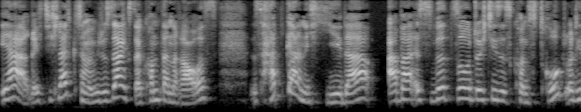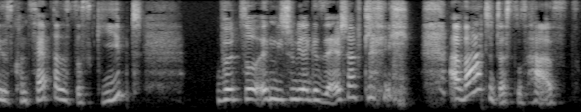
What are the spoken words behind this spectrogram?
ja, richtig leid getan. Aber wie du sagst, da kommt dann raus, es hat gar nicht jeder, aber es wird so durch dieses Konstrukt oder dieses Konzept, dass es das gibt, wird so irgendwie schon wieder gesellschaftlich erwartet, dass du es hast.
